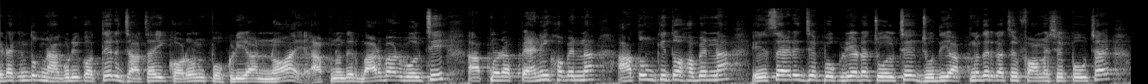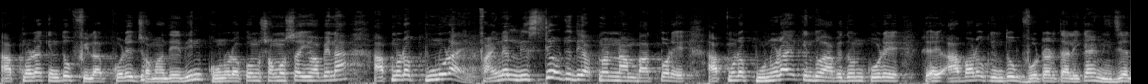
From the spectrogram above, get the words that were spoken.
এটা কিন্তু নাগরিকত্বের যাচাইকরণ প্রক্রিয়া নয়। আপনাদের বারবার বলছি, আপনারা প্যানিক হবেন না, আতঙ্কিত হবেন না। এসআইআর এর যে প্রক্রিয়াটা চলছে, যদি আপনাদের কাছে ফর্ম এসে পৌঁছায়, আপনারা কিন্তু ফিল করে জমা দিয়ে দিন, কোনো রকম সমস্যাই হবে না। আপনারা পুনরায়, ফাইনাল লিস্টেও যদি আপনার নাম বাদ পড়ে, আপনারা পুনরায় কিন্তু আবেদন করে আবারও কিন্তু ভোটার তালিকায় নিজের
